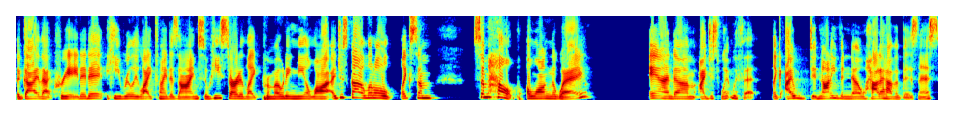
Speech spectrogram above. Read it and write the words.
the guy that created it, he really liked my design. So he started like promoting me a lot. I just got a little like some some help along the way. And um, I just went with it. Like I did not even know how to have a business.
